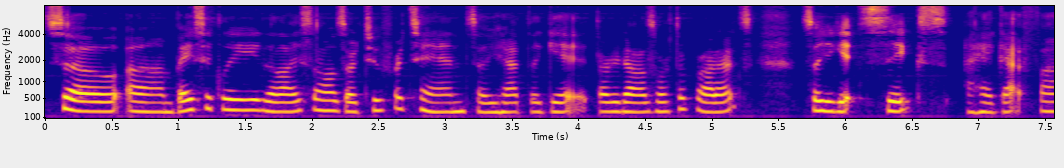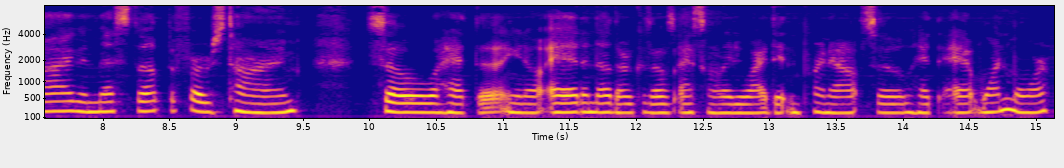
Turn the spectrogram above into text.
So um, basically, the Lysols are two for ten. So you have to get thirty dollars worth of products. So you get six. I had got five and messed up the first time. So I had to, you know, add another because I was asking a lady why I didn't print out. So I had to add one more.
